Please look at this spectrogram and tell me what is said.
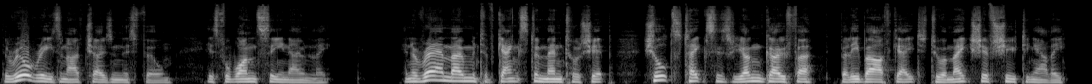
the real reason I've chosen this film is for one scene only. In a rare moment of gangster mentorship, Schultz takes his young gopher, Billy Bathgate, to a makeshift shooting alley.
